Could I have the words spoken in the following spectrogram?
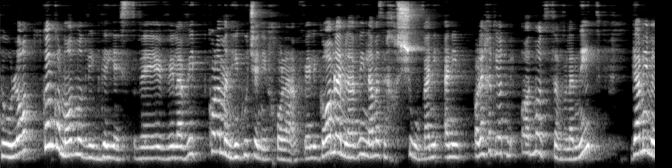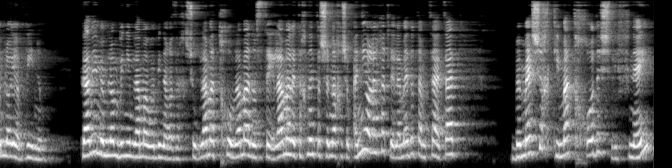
פעולות, קודם כל מאוד מאוד להתגייס ו- ולהביא את כל המנהיגות שאני יכולה ולגרום להם להבין למה זה חשוב ואני אני הולכת להיות מאוד מאוד סבלנית גם אם הם לא יבינו גם אם הם לא מבינים למה הוובינר הזה חשוב, למה התחום, למה הנושא, למה לתכנן את השנה חשוב, אני הולכת ללמד אותם צעד צעד במשך כמעט חודש לפני,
